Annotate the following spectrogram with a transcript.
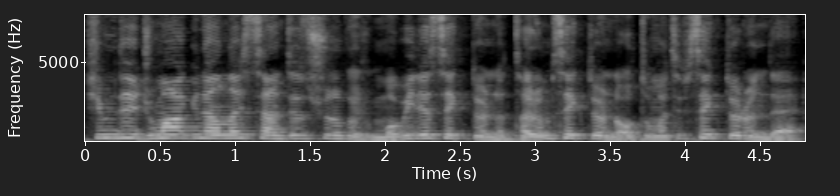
Şimdi Cuma günü anlayış sentezi şunu konuşuyor. Mobilya sektöründe, tarım sektöründe, otomotiv sektöründe,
